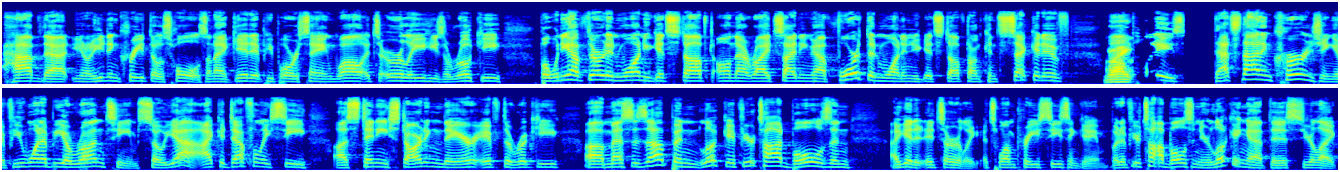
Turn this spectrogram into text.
have that, you know, he didn't create those holes. And I get it. People are saying, well, it's early. He's a rookie. But when you have third and one, you get stuffed on that right side, and you have fourth and one, and you get stuffed on consecutive uh, plays. That's not encouraging if you want to be a run team. So yeah, I could definitely see uh, Stinnie starting there if the rookie uh, messes up. And look, if you're Todd Bowles, and I get it, it's early, it's one preseason game. But if you're Todd Bowles and you're looking at this, you're like,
